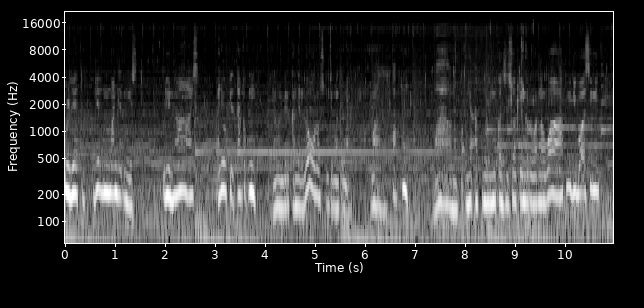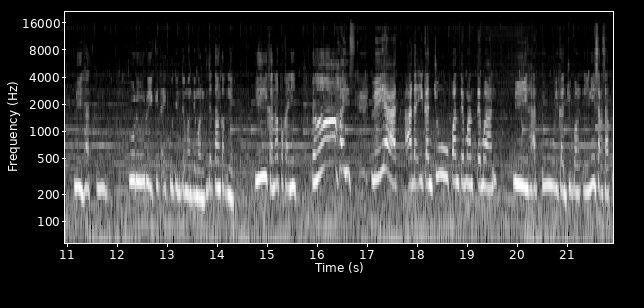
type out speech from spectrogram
Wih, lihat tuh. Dia memanjat nih guys. Wih, nice. Ayo kita tangkap nih. Jangan biarkan dia lolos nih teman-teman. Mantap nih. Wow, nampaknya aku menemukan sesuatu yang berwarna-warni di bawah sini. Lihat tuh. Waduh, kita ikutin teman-teman. Kita tangkap nih. Ikan apakah ini? Guys, lihat ada ikan cupang teman-teman. Lihat tuh ikan cupang ini salah satu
